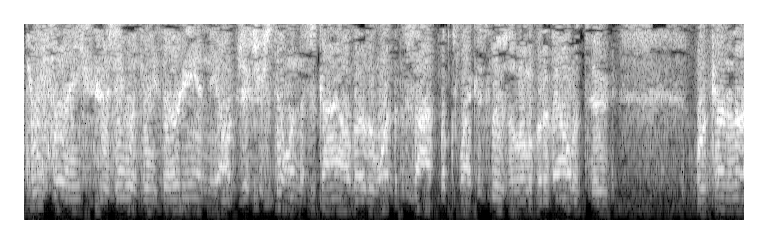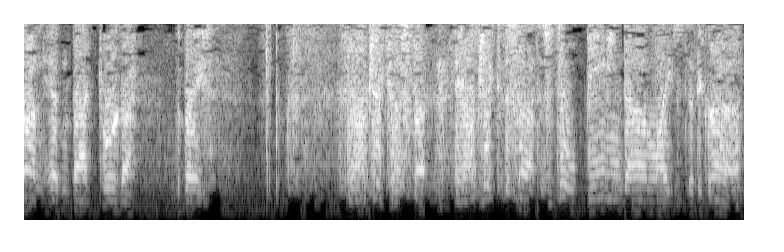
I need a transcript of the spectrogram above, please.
330 or Zero 330, and the objects are still in the sky, although the one to the south looks like it's losing a little bit of altitude. We're turning around and heading back toward uh, the base. The object to the south, the object to the south is still beaming down lights to the ground.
